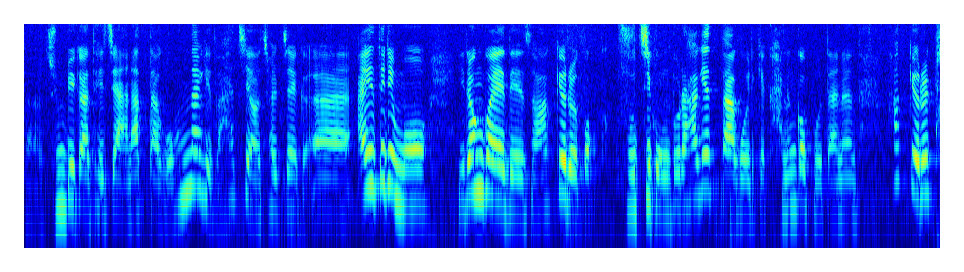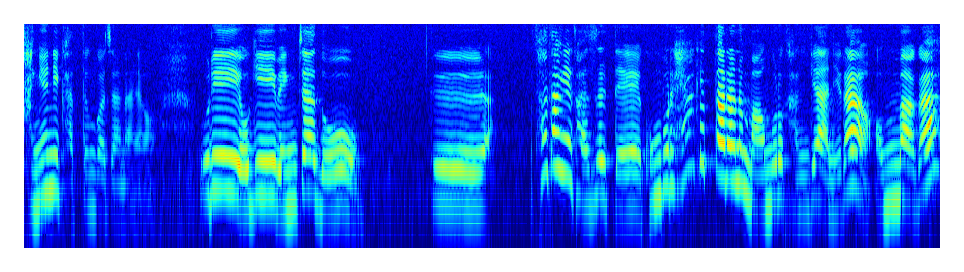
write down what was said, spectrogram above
저, 준비가 되지 않았다고 혼나기도 하지요. 절제 아, 아이들이 뭐 이런 거에 대해서 학교를 꼭 굳이 공부를 하겠다고 이렇게 가는 것보다는 학교를 당연히 갔던 거잖아요. 우리 여기 맹자도 그 서당에 갔을 때 공부를 해야겠다라는 마음으로 간 게 아니라 엄마가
